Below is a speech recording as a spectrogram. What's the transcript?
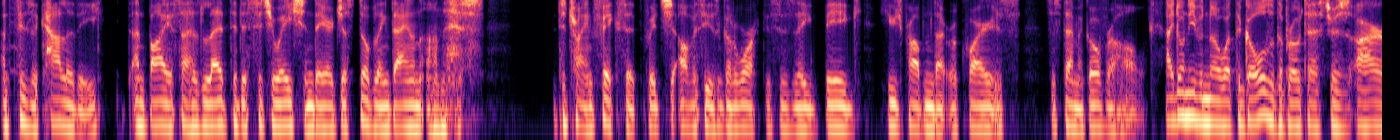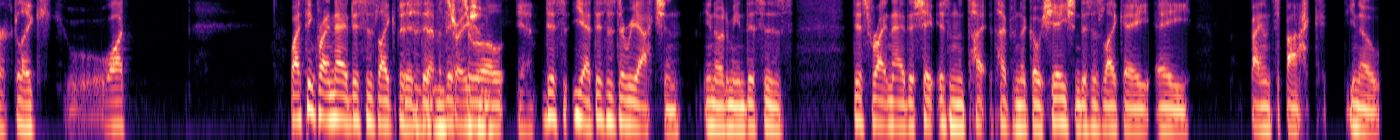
and physicality and bias that has led to this situation. They are just doubling down on it to try and fix it, which obviously isn't going to work. This is a big, huge problem that requires systemic overhaul. I don't even know what the goals of the protesters are. Like what Well, I think right now this is like this the, is the demonstration. visceral- Yeah. this yeah this is the reaction you know what i mean this is this right now this shape isn't a ty- type of negotiation this is like a a bounce back you know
